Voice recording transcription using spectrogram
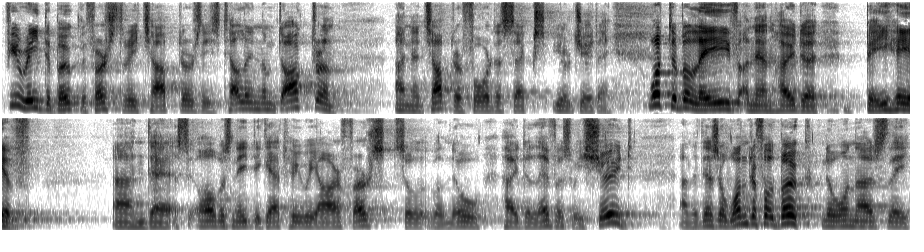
If you read the book, the first three chapters, he's telling them doctrine. And in chapter 4 to 6, your duty. What to believe and then how to behave and uh, always need to get who we are first so that we'll know how to live as we should. And it is a wonderful book known as the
